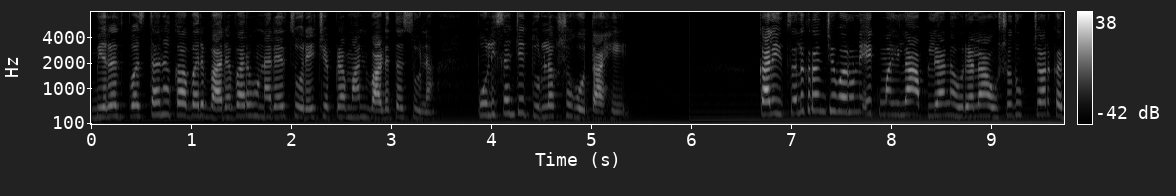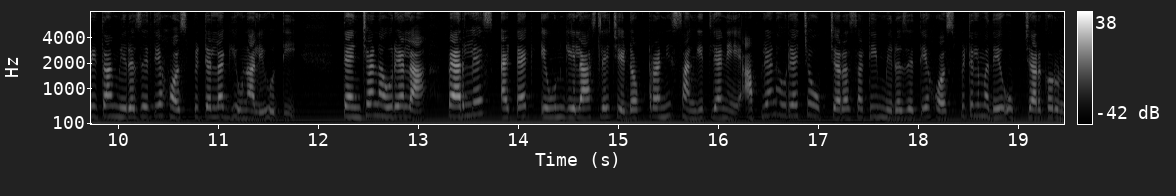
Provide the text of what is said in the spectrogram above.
मिरज बसस्थानकावर वारंवार होणाऱ्या चोरीचे प्रमाण वाढत असून पोलिसांचे दुर्लक्ष होत आहे. काल इचलकरंजीवरून एक महिला आपल्या नवऱ्याला औषधोपचार करिता मिरज येथे हॉस्पिटलला घेऊन आली होती. त्यांच्या नवऱ्याला पॅरलेस अटॅक येऊन गेला असल्याचे डॉक्टरांनी सांगितल्याने आपल्या नवऱ्याच्या उपचारासाठी मिरज येथे हॉस्पिटलमध्ये उपचार करून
